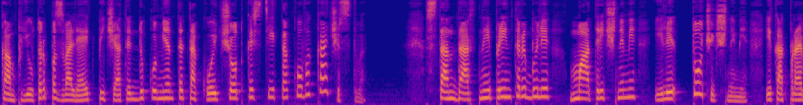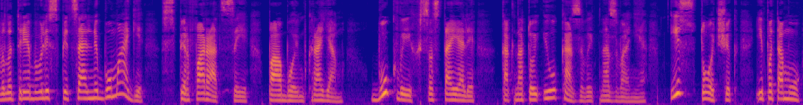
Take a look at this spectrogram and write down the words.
компьютер позволяет печатать документы такой четкости и такого качества. Стандартные принтеры были матричными или точечными и, как правило, требовали специальной бумаги с перфорацией по обоим краям — Буквы их состояли, как на то и указывает название, из точек, и потому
